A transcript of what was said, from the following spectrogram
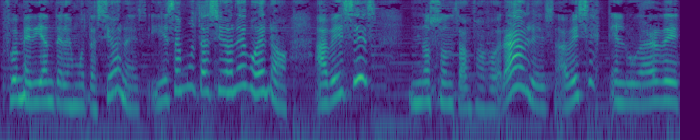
Fue mediante las mutaciones. Y esas mutaciones, bueno, a veces no son tan favorables. A veces, en lugar de,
